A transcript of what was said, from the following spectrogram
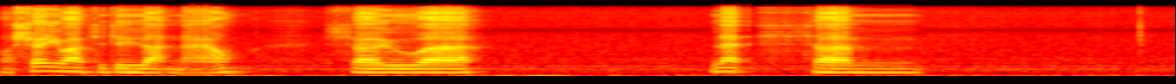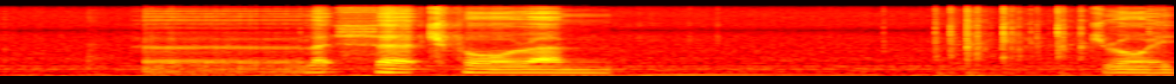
I'll show you how to do that now. So uh, let's um, uh, let's search for um, droids.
